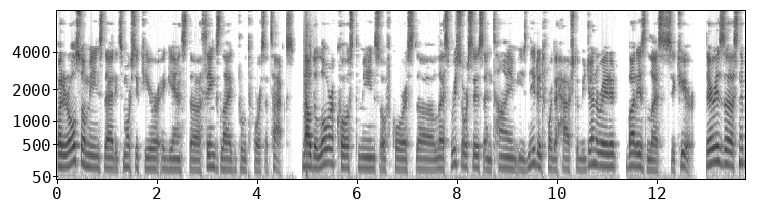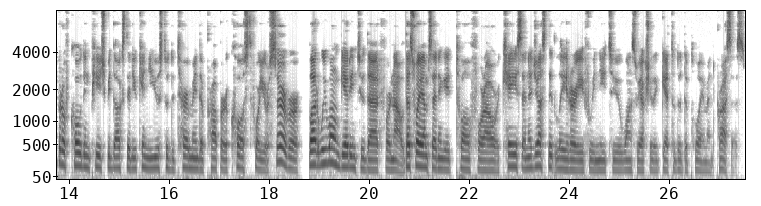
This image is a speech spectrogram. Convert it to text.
but it also means that it's more secure against uh, things like brute force attacks. Now the lower cost means of course the less resources and time is needed for the hash to be generated, but is less secure. There is a snippet of code in PHP docs that you can use to determine the proper cost for your server, but we won't get into that for now. That's why I'm setting a 12 for our case and adjust it later if we need to once we actually get to the deployment process.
